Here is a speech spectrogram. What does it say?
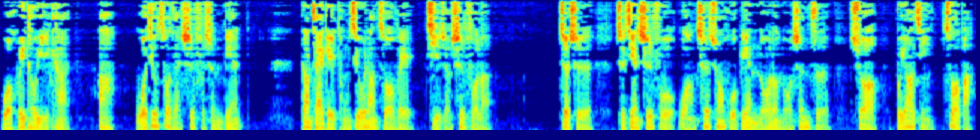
我回头一看，啊，我就坐在师傅身边。刚才给同修让座位，挤着师傅了。这时，只见师傅往车窗户边挪了挪身子，说：“不要紧，坐吧。”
